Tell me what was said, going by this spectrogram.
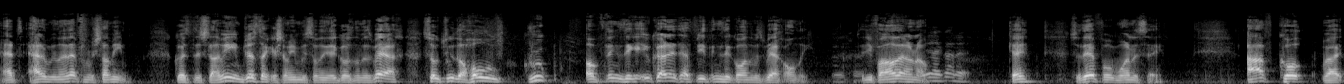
That's, how do we learn that from Shlamim? Because the Shlamim, just like a Shlamim is something that goes on the Mizbeach, so too the whole group of things that get you cut it has to be things that go on the Mizbeach only. Okay. Did you follow that or no? Yeah, I got it. Okay? So therefore we want to say, Av kol, right?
